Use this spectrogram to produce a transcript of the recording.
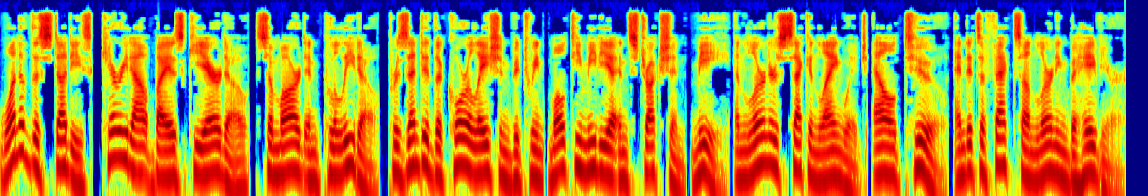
One of the studies, carried out by Izquierdo, Simard and Pulido, presented the correlation between multimedia instruction and learners' second language and its effects on learning behavior.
